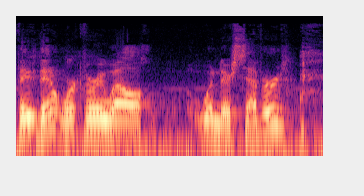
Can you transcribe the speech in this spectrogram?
they they don't work very well when they're severed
